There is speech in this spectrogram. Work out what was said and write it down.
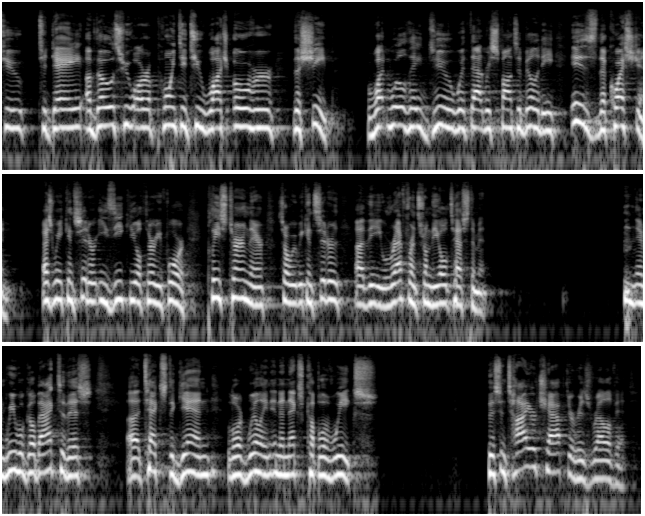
to today of those who are appointed to watch over the sheep. What will they do with that responsibility is the question as we consider Ezekiel 34. Please turn there so we consider uh, the reference from the Old Testament. and we will go back to this uh, text again, Lord willing, in the next couple of weeks. This entire chapter is relevant,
